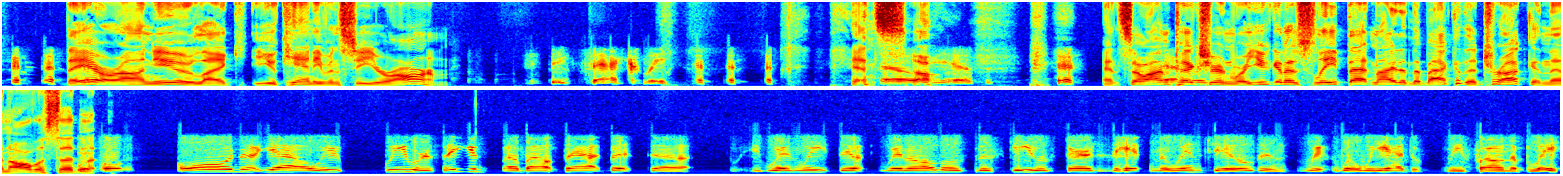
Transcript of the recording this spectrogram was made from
they are on you like you can't even see your arm. Exactly. And so, oh yes. and so I'm picturing, were you going to sleep that night in the back of the truck, and then all of a sudden, Oh, oh no, yeah, we we were thinking about that, but uh, when we the, when all those mosquitoes started hitting the windshield, and we, well, we had to we found a place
